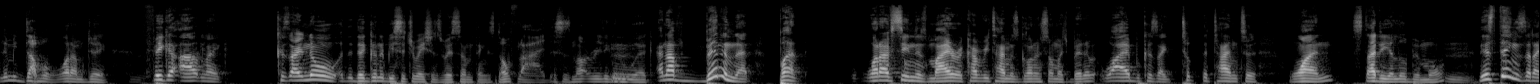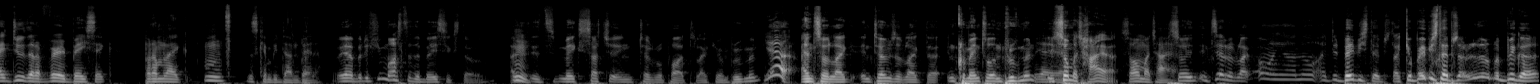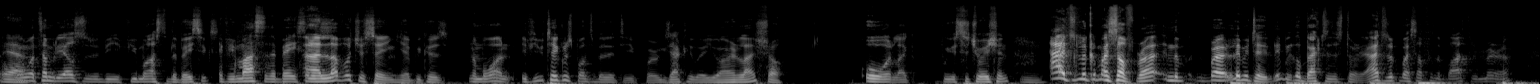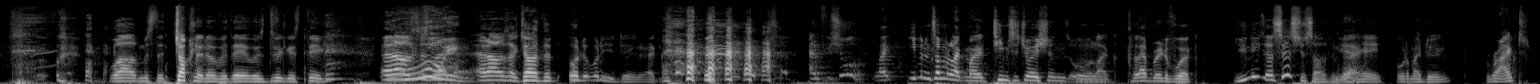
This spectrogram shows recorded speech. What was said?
Let me double what I'm doing. Mm. Figure out like because I know th- there are going to be situations where some things don't fly. This is not really going to mm. work. And I've been in that. But what I've seen is my recovery time has gotten so much better. Why? Because I took the time to, one, study a little bit more. Mm. There's things that I do that are very basic, but I'm like, mm, this can be done better. Yeah, but if you master the basics though, Mm. it makes such an integral part to like your improvement. Yeah, And so like in terms of like the incremental improvement, Yeah, it's yeah. so much higher. so much higher. So instead of like, oh yeah, no, I did baby steps. Like your baby steps are a little bit bigger Yeah. than what somebody else's would be if you master the basics. if you master the basics, And I love what you're saying here because number one, if you take responsibility for exactly where you are in life, sure. or like for your situation, Mm. I had to look at myself, bro. In the bro, let me tell you, let me go back to the story. I had to look at myself in the bathroom mirror while Mr. Chocolate over there was doing his thing, and I was just like, and I was like, Jonathan, what, what are you doing right now? and for sure, like even in something like my team situations or like collaborative work, you need to assess yourself and be Mm. Like, hey, what am I doing right?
